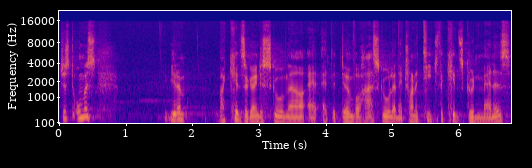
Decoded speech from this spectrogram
Just almost, you know, my kids are going to school now at, at, the Durbanville High School, and they're trying to teach the kids good manners.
